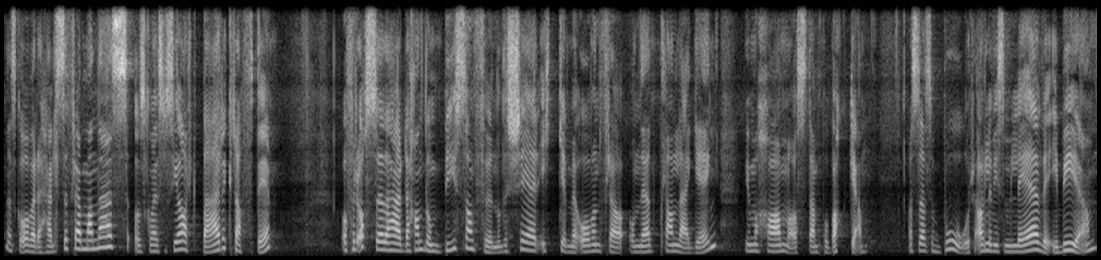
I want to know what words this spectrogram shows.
den skal også være helsefremmende og den skal være sosialt bærekraftig. Og For oss er det her, det handler om bysamfunn, og det skjer ikke med ovenfra- og nedplanlegging. Vi må ha med oss dem på bakken. Altså de som bor, alle vi som lever i byen.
